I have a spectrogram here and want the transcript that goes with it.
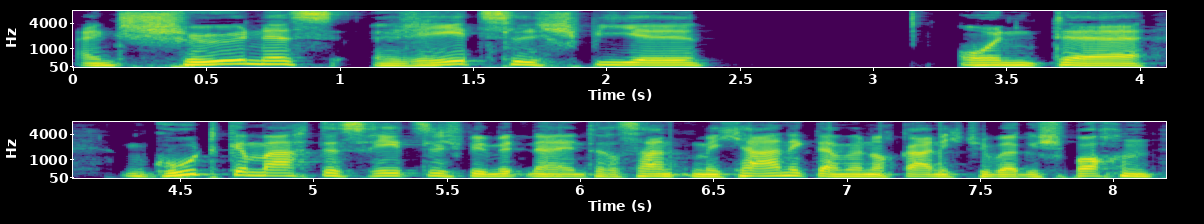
ein schönes Rätselspiel, und äh, ein gut gemachtes Rätselspiel mit einer interessanten Mechanik, da haben wir noch gar nicht drüber gesprochen.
